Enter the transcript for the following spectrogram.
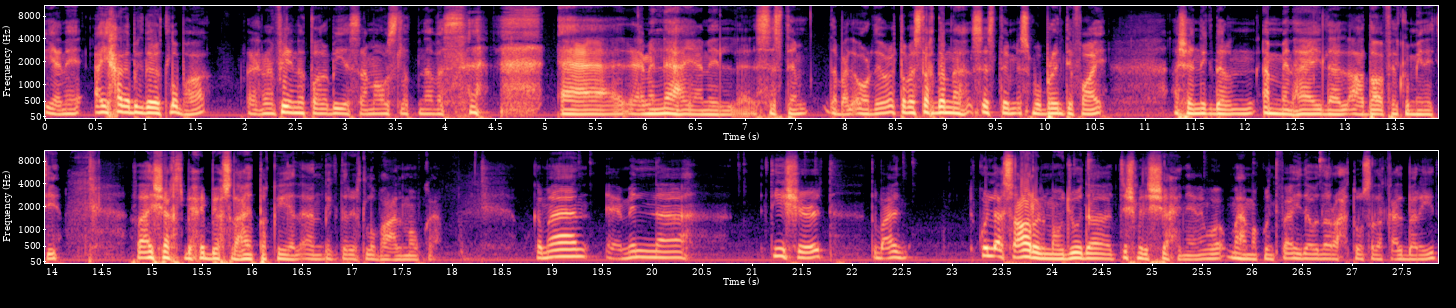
يعني أي حدا بيقدر يطلبها. إحنا في عندنا طلبية لسه ما وصلتنا بس آه عملناها يعني ال system تبع ال order. طبعا استخدمنا system اسمه Printify عشان نقدر نأمن هاي للأعضاء في ال community فأي شخص بيحب يحصل على الطاقية الآن بيقدر يطلبها على الموقع. وكمان عملنا تي شيرت طبعا كل الأسعار الموجودة تشمل الشحن يعني مهما كنت في أي دولة راح توصلك على البريد.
